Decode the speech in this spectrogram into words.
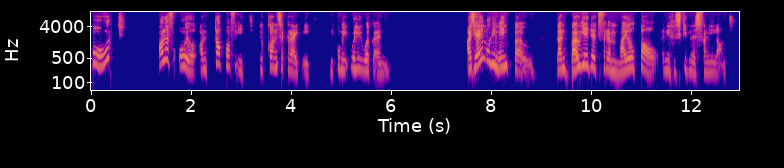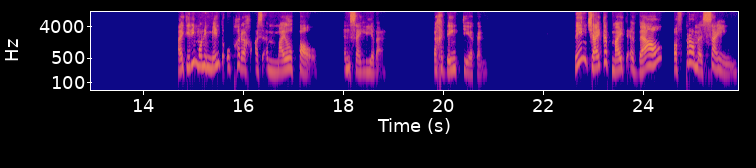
poured olive oil on top of it to consecrate it. Hier kom die olie ook in. As jy 'n monument bou, dan bou jy dit vir 'n mylpaal in die geskiedenis van die land. Hy het hierdie monument opgerig as 'n mylpaal in sy lewe. 'n Gedenkteken. Then Jacob made a vow of promise saying,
